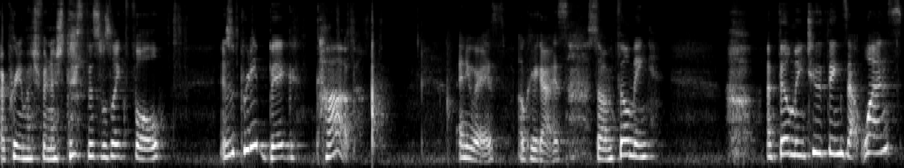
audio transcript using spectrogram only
I pretty much finished this. This was like full. It's a pretty big cup. Anyways, okay guys, so I'm filming. I'm filming two things at once.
